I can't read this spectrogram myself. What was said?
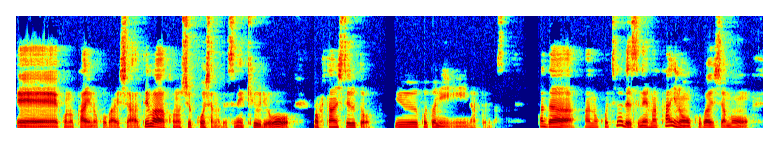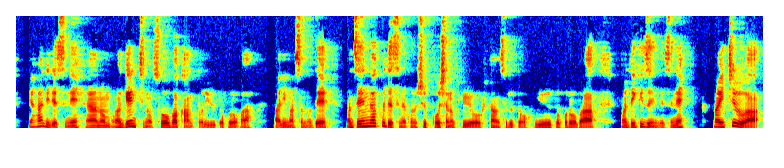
え、このタイの子会社では、この出向者のですね、給料を負担しているということになっております。ただ、あの、こちらですね、まあ、タイの子会社も、やはりですね、あの、現地の相場感というところがありますので、ま、全額ですね、この出向者の給与を負担するというところが、ま、できずにですね、まあ、一部は、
